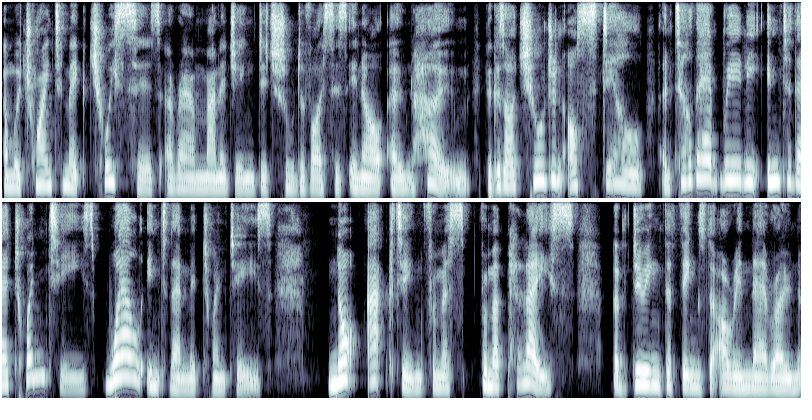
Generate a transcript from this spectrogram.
and we're trying to make choices around managing digital devices in our own home, because our children are still, until they're really into their 20s, well into their mid 20s, not acting from a, from a place of doing the things that are in their own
